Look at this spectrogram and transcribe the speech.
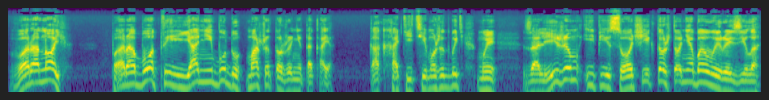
«Вороной, поработай, я не буду, Маша тоже не такая. Как хотите, может быть, мы залижем и песочек то, что небо выразило.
